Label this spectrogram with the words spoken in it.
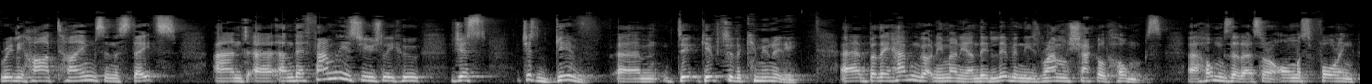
really hard times in the States, and, uh, and their families usually who just, just give, um, give to the community. Uh, but they haven't got any money, and they live in these ramshackle homes, uh, homes that are sort of almost falling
